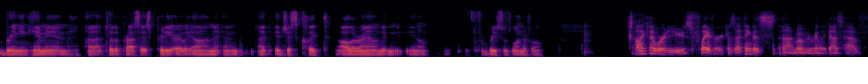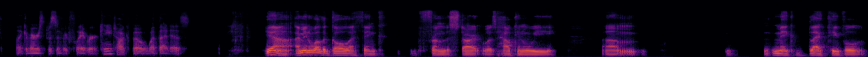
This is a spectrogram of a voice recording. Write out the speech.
bringing him in uh, to the process pretty early on, and it just clicked all around. And you know, Fabrice was wonderful. I like that word you use, flavor, because I think this uh, movie really does have like a very specific flavor. Can you talk about what that is? Yeah, I mean, well, the goal I think from the start was how can we um, make black people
